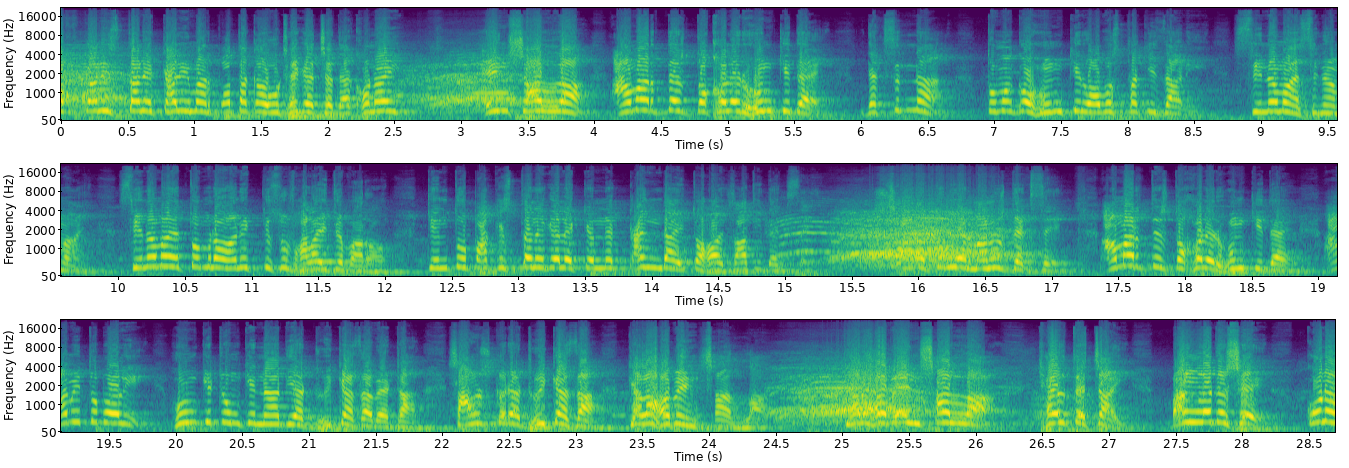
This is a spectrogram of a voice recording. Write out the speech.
আফগানিস্তানে কালিমার পতাকা উঠে গেছে, দেখো নাই? ইনশাল্লাহ আমার দেশ দখলের হুমকি দেয়। দেখছেন না? তোমাকে হুমকির অবস্থা কি জানি? সিনেমায় সিনেমায়। সিনেমায় তোমরা অনেক কিছু ফালাইতে পারো। কিন্তু পাকিস্তানে গেলে কেমনে কান্দাইতে হয় জাতি দেখছে। সারা দুনিয়ার মানুষ দেখছে। আমার দেশ দখলের হুমকি দেয়। আমি তো বলি হুমকি টুমকি না দিয়া ঢুইকা যা বেটা। সাহস করে ঢুইকা যা। খেলা হবে ইনশাল্লাহ খেলা হবে ইনশাল্লাহ খেলতে চাই। বাংলাদেশে কোনো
